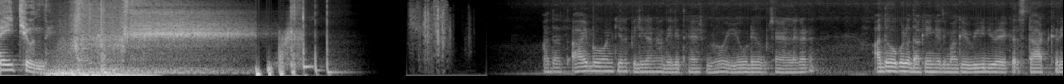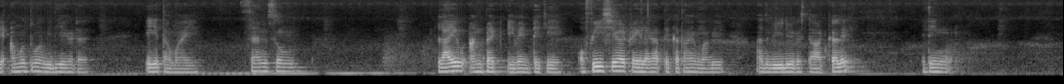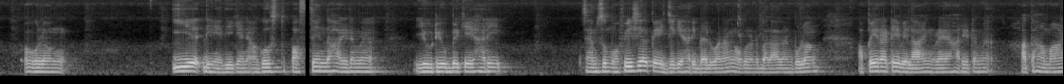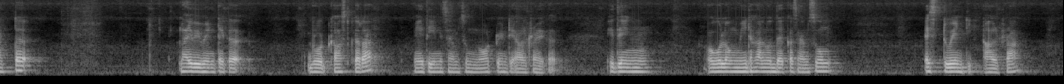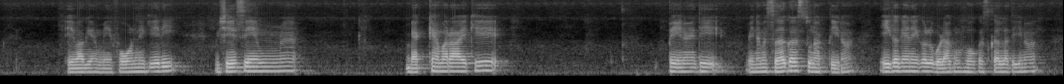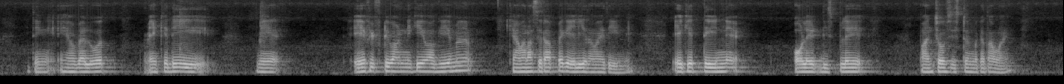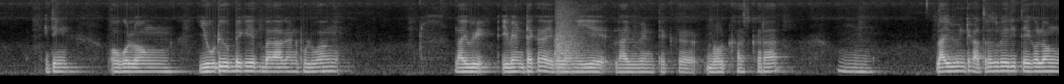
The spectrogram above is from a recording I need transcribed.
Stay tuned. අදත් ආයිබෝවන් කියල පිළිගන්න දෙලිත් හැස් බ්‍රෝ YouTube චෑනල එකට. අද ඔගොල දකිින් ඇති මගේ වීඩියෝ එක ස්ටාර්ට් කරේ අමුතුම විදිහකට. ඒ තමයි සැම්සුම් ලයිව් අන්පෙක් ඉවෙන්ට් එකේ ඔෆිසිියල් ට්‍රේල එකත් එක තමයි මගේ අද වීඩියෝ එක ස්ටාර්ට් කළේ. ඉතිං ඔගොලොන් ඊය දිනේදී කියන අගෝස්තු පස්සෙන්ද හරිටම YouTube එකේ හරි සැම්සුම් ඔෆිසිියල් පේජ් එක හරි බැලුවනම් ඔගලට බලාගන්න පුළුවන්. අපේ රටේ වෙලාෙන් රෑ හරිටම හත හමාට්ට ලයිවිවෙන්ට එක බ්‍රෝඩ්කාස්ට් කර. මේ තියන සැම්සුම් නෝට් 20 අල්ට්‍ර එක. ඉතිං ඔගොලොන් මීට කලුත් දැක්ක සැම්සුම් S20 අල්ට්‍රා ඒවගේ මේ ෆෝන් එකේදී විශේෂයෙන්ම බැක් කැමරා එකේ පේන ඇති වෙනම සර්කල්ස් තුනක් තියෙනවා. ඒක ගැන එකොල්ල ගොඩක්ම ෆෝකස් කරලා තියෙනවා. ඉතින් එහම බැලුවොත් මේකෙදී මේ ඒ51 එක වගේම කැමර සිරප් එක එලිය තමයි තියන්නේ. ඒකෙත් තියන්නේ ඔලෙඩ් ඩිස්පලේ පංචෝ සිිස්ටම් එක තමයි. ඉතිං ඕගොල්ලොන් YouTube එකෙත් බලාගන්න පුළුවන්. ලයිව් ඉවෙන්ට් එක. ඒගොලොන් ඊයේ ලයිවෙන්ට් එක බ්‍රෝඩ්කාස්ට් කරා. ලයිවෙන්ට එක අතරතුරේදිත් ඒගොලොන්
